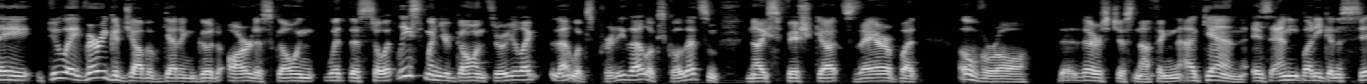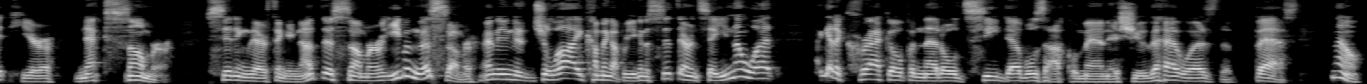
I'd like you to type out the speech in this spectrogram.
they do a very good job of getting good artists going with this. So at least when you're going through, you're like, that looks pretty. That looks cool. That's some nice fish guts there. But overall, th- there's just nothing. Again, is anybody going to sit here next summer? Sitting there thinking, not this summer, even this summer. I mean, uh, July coming up. Are you going to sit there and say, you know what? I got to crack open that old Sea Devils Aquaman issue. That was the best. No,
